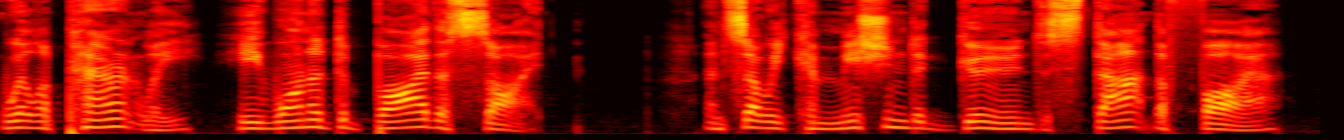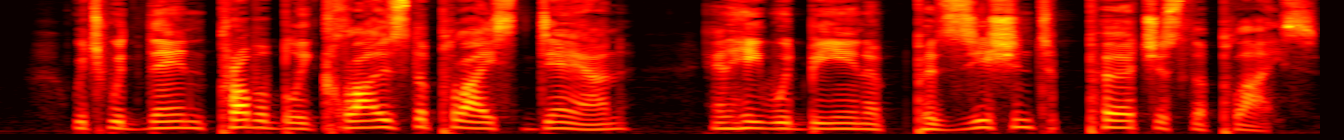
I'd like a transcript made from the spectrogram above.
Well, apparently, he wanted to buy the site, and so he commissioned a goon to start the fire, which would then probably close the place down and he would be in a position to purchase the place.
